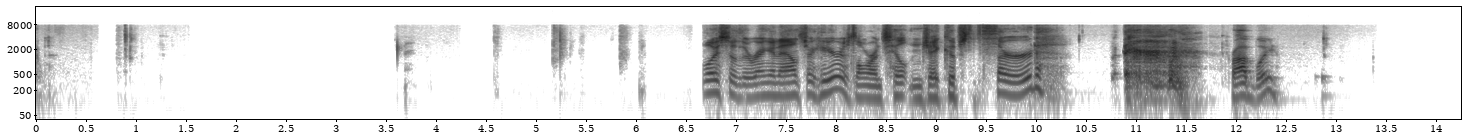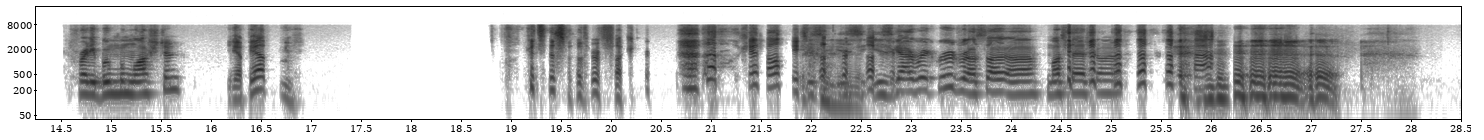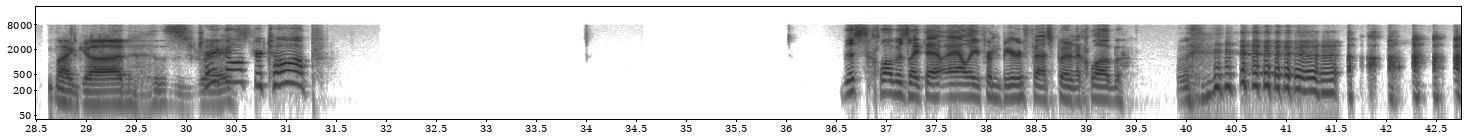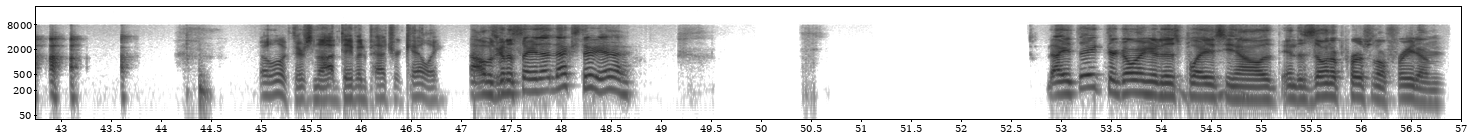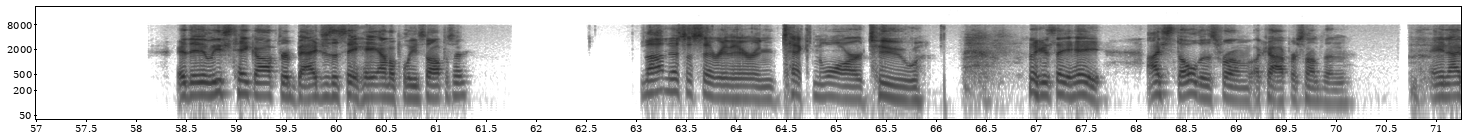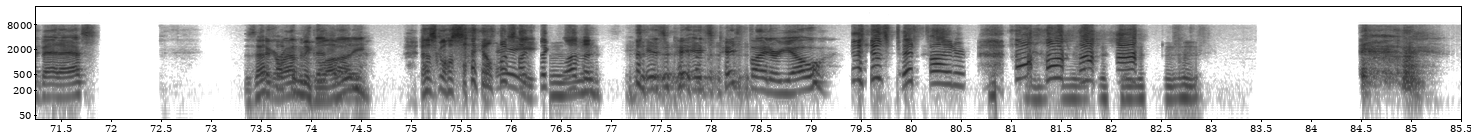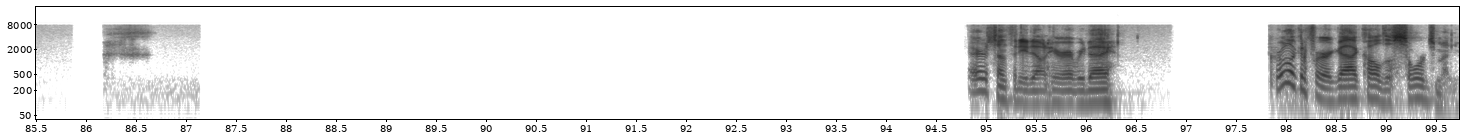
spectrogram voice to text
Voice of the ring announcer here is Lawrence Hilton Jacobs III. Probably. Freddie Boom Boom Washington. Yep, yep. Look at this motherfucker. Look at all these. He's, he's, he's got Rick Rudross uh, mustache on. My God, this is great. Take off your top. This club is like that alley from Beer Fest, but in a club. Oh, look, there's not David Patrick Kelly. I was gonna say that next too. Yeah. I think they're going into this place, you know, in the zone of personal freedom. And they at least take off their badges to say, "Hey, I'm a police officer." Not necessary there in Tech Noir 2. They can say, "Hey, I stole this from a cop or something." Ain't I badass? Is that Took fucking rabbit's dead body. McLovin? I was going to say, it looks Hey. like McLovin. It's pit, it's Pit Fighter, yo. it's Pit Fighter. There's something you don't hear every day. We're looking for a guy called the Swordsman.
